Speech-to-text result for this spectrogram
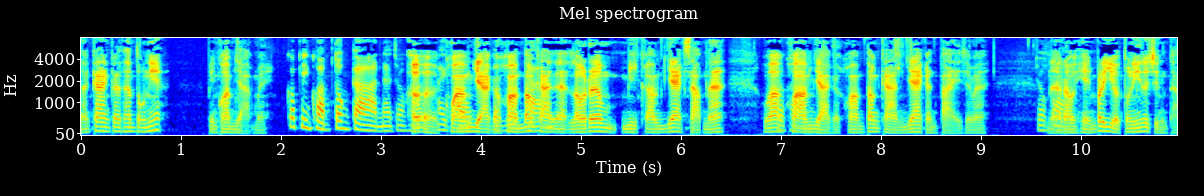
นะการกระทำตรงเนี้ยเป็นความอยากไหมก็เป็นความต้องการนะเจ้าค่ะเออความอยากกับความต้องการเนี่ยเราเริ่มมีการแยกสับนะ ว่าความอยากกับความต้องการแยกกันไปใช่ไหมนะเราเห็นประโยชน์ตรงนี้เราจึงท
